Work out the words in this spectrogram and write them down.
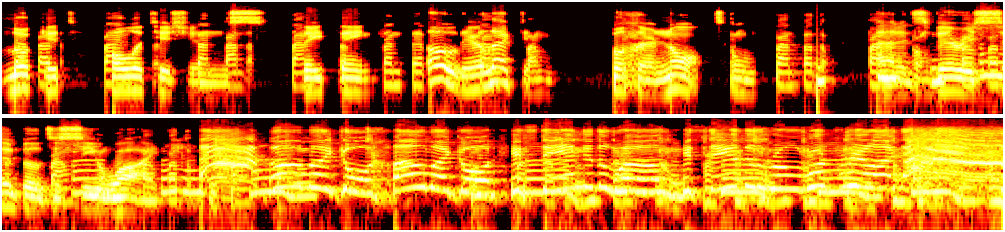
look at politicians. They think, oh, they're elected, but they're not. And it's very simple to see why. Ah! Oh my god! Oh my god! It's the end of the world! It's the end of the world! Your life! Ah!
